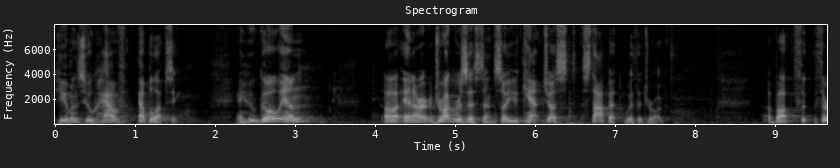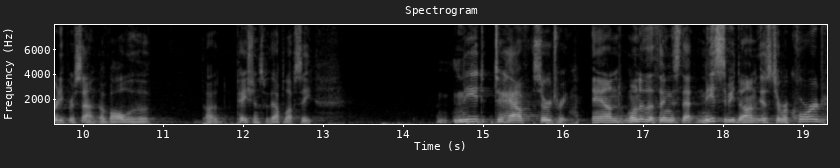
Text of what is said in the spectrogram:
humans who have epilepsy and who go in uh, and are drug resistant, so you can't just stop it with a drug. About th- 30% of all of the uh, patients with epilepsy need to have surgery. And one of the things that needs to be done is to record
